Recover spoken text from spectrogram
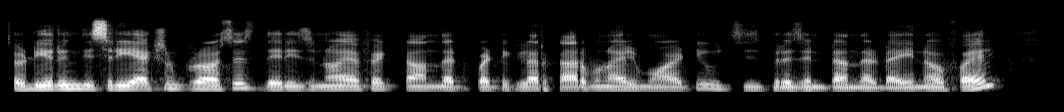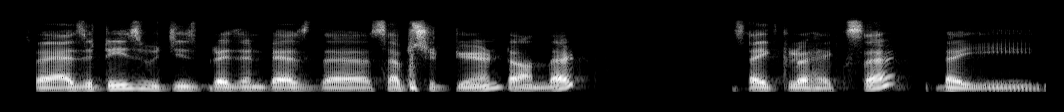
So during this reaction process, there is no effect on that particular carbonyl moiety which is present on the dienophile. So as it is, which is present as the substituent on that cyclohexadiene.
